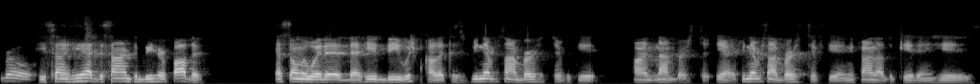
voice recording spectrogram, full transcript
bro. He signed. He had to sign to be her father. That's the only way that, that he'd be which call it. Because if he never signed birth certificate, or not birth certificate, yeah, if he never signed a birth certificate and he found out the kid ain't his,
